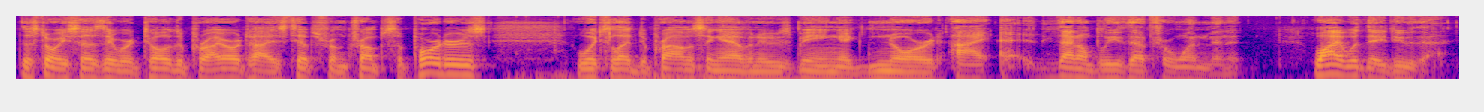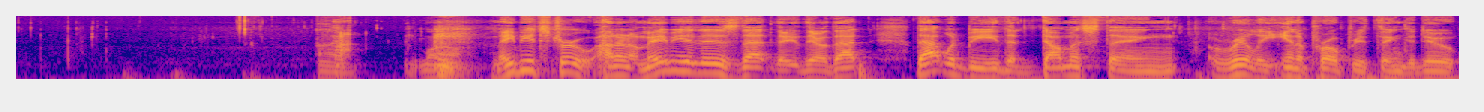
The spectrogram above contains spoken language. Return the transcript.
The story says they were told to prioritize tips from Trump supporters, which led to promising avenues being ignored. I, I don't believe that for one minute. Why would they do that? I uh, Well, Maybe it's true. I don't know. Maybe it is that they, they're that. That would be the dumbest thing, really inappropriate thing to do.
